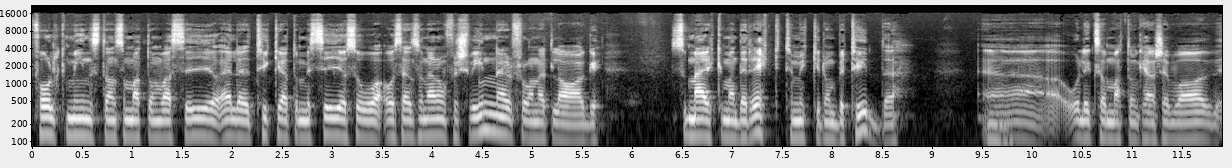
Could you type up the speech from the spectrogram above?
folk minns dem som att de var si eller tycker att de är si och så och sen så när de försvinner från ett lag så märker man direkt hur mycket de betydde. Mm. Och liksom att de kanske var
